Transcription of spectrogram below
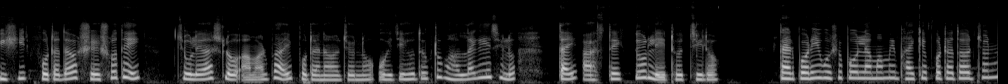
পিসির ফোটা দেওয়া শেষ হতেই চলে আসলো আমার ভাই ফোটা নেওয়ার জন্য। ওই যেহেতু একটু ভালো লাগিয়েছিল, তাই আসতে একটু লেট হচ্ছিল। তারপরেই বসে পড়লাম আমি ভাইকে ফোটা দেওয়ার জন্য।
